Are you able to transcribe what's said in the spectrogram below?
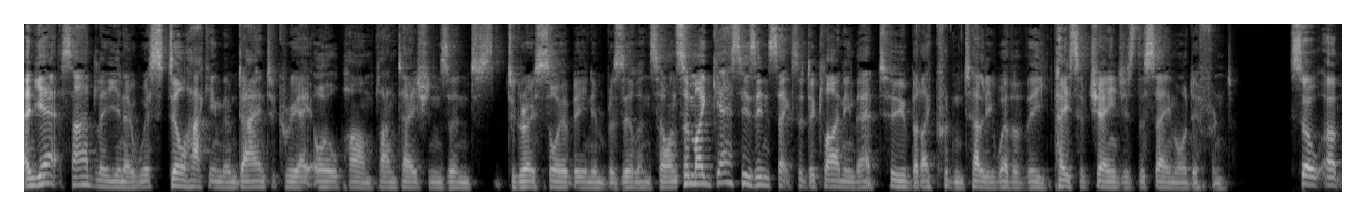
And yet, sadly, you know, we're still hacking them down to create oil palm plantations and to grow soybean in Brazil and so on. So my guess is insects are declining there too, but I couldn't tell you whether the pace of change is the same or different. So, uh,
